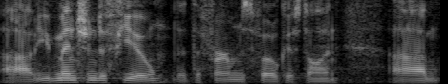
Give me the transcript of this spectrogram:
uh, you mentioned a few that the firm is focused on. Um,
